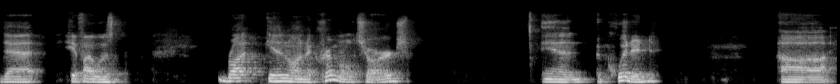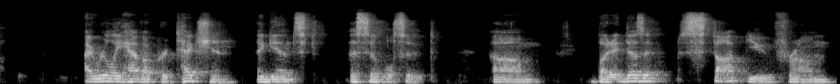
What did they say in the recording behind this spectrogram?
that if I was brought in on a criminal charge and acquitted, uh, I really have a protection against a civil suit. Um, but it doesn't stop you from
